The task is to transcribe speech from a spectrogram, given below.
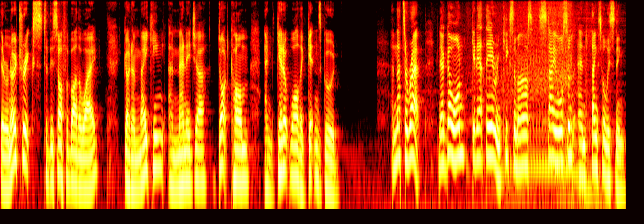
There are no tricks to this offer, by the way. Go to makingamanager.com and get it while the getting's good. And that's a wrap. Now go on, get out there and kick some ass, stay awesome, and thanks for listening.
